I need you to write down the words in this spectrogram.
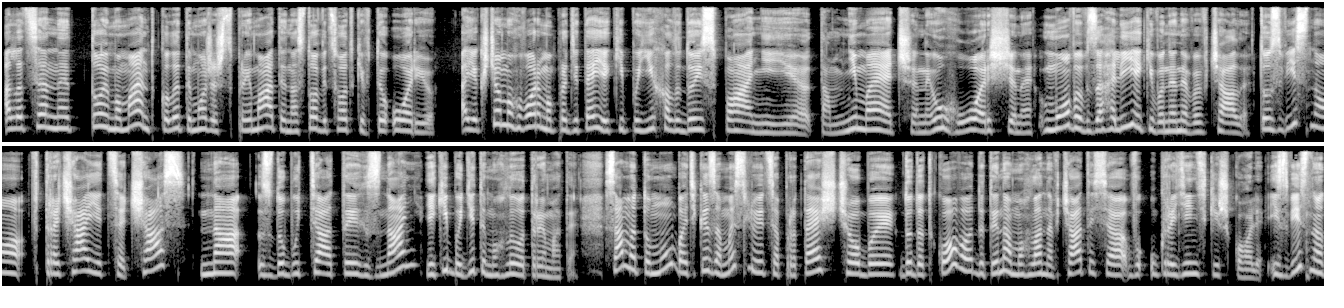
але це не той момент, коли ти можеш сприймати на 100% теорію. А якщо ми говоримо про дітей, які поїхали до Іспанії, там Німеччини, Угорщини, мови взагалі, які вони не вивчали, то звісно втрачається час на здобуття тих знань, які би діти могли отримати. Саме тому батьки замислюються про те, щоб додатково дитина могла навчатися в українській школі. І звісно,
